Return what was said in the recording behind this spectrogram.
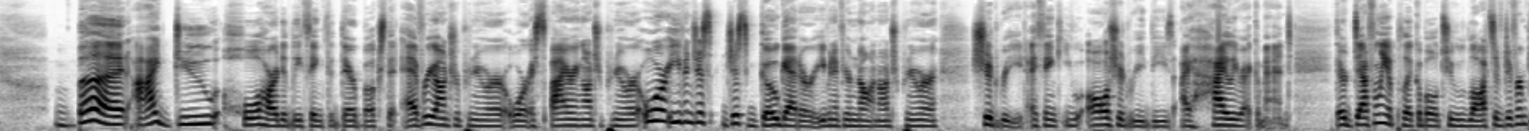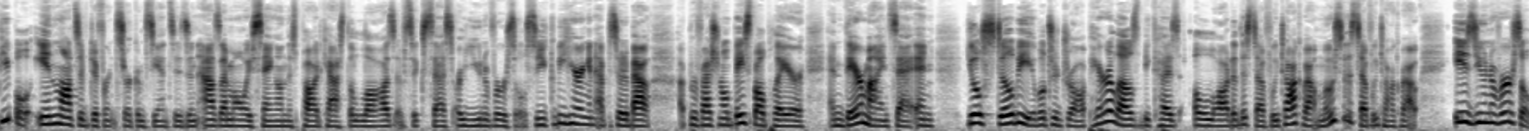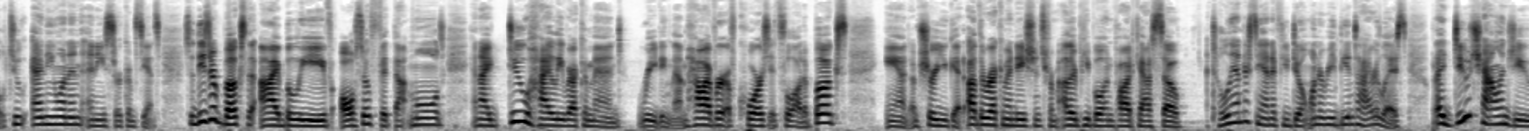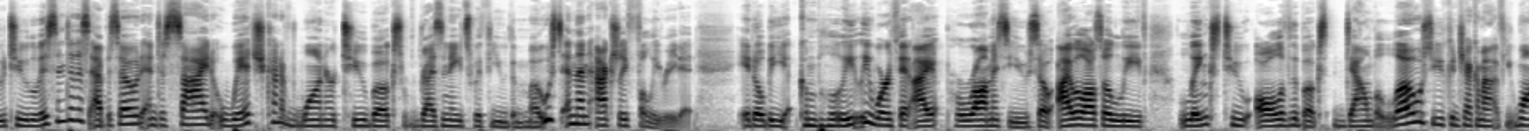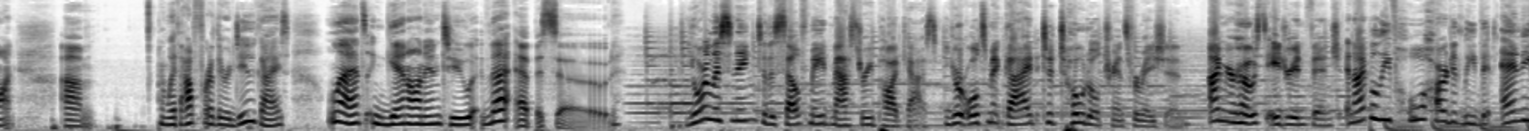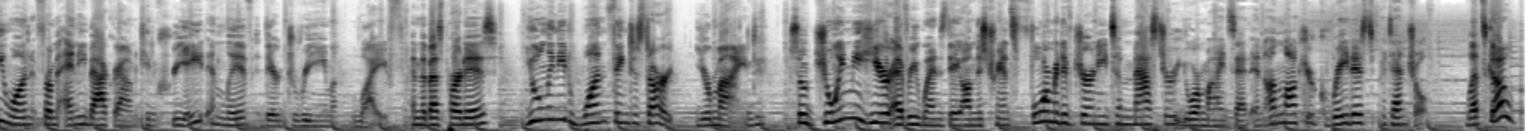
But I do wholeheartedly think that they're books that every entrepreneur or aspiring entrepreneur or even just just go-getter, even if you're not an entrepreneur, should read. I think you all should read these. I highly recommend they're definitely applicable to lots of different people in lots of different circumstances. And as I'm always saying on this podcast, the laws of success are universal. So you could be hearing an episode about a professional baseball player and their mindset, and you'll still be able to draw parallels because a lot of the stuff we talk about, most of the stuff we talk about, is universal to anyone in any circumstance. So these are books that I believe also fit that mold, and I do highly recommend reading them. However, of course, it's a lot of books, and I'm sure you get other recommendations from other people in podcasts. So totally understand if you don't want to read the entire list, but I do challenge you to listen to this episode and decide which kind of one or two books resonates with you the most and then actually fully read it. It'll be completely worth it, I promise you. So, I will also leave links to all of the books down below so you can check them out if you want. Um, and without further ado, guys, let's get on into the episode. You're listening to the Self Made Mastery Podcast, your ultimate guide to total transformation. I'm your host, Adrienne Finch, and I believe wholeheartedly that anyone from any background can create and live their dream life. And the best part is, you only need one thing to start your mind. So join me here every Wednesday on this transformative journey to master your mindset and unlock your greatest potential. Let's go!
